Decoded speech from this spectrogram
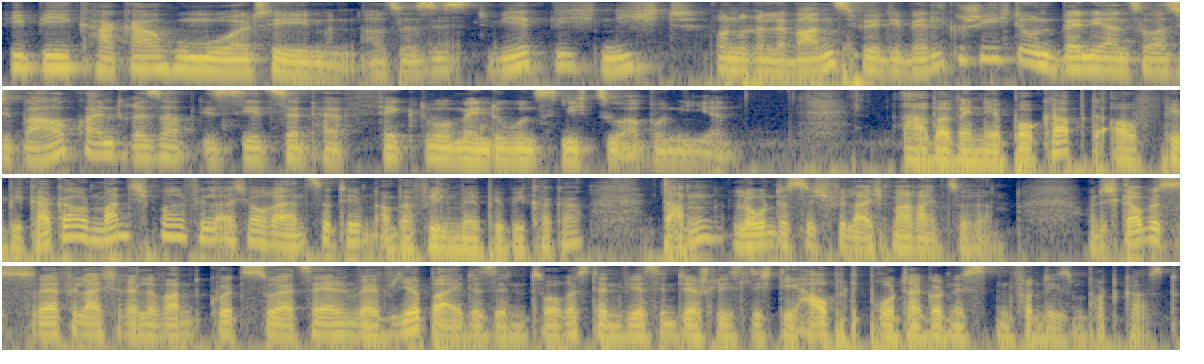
Pipi-Kaka-Humor-Themen. Also es ist wirklich nicht von Relevanz für die Weltgeschichte und wenn ihr an sowas überhaupt kein Interesse habt, ist jetzt der perfekte Moment, um uns nicht zu abonnieren. Aber wenn ihr Bock habt auf Pipi Kaka und manchmal vielleicht auch ernste Themen, aber viel mehr Pipi Kaka, dann lohnt es sich vielleicht mal reinzuhören. Und ich glaube, es wäre vielleicht relevant, kurz zu erzählen, wer wir beide sind, Boris, denn wir sind ja schließlich die Hauptprotagonisten von diesem Podcast.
